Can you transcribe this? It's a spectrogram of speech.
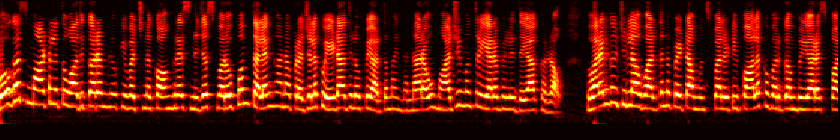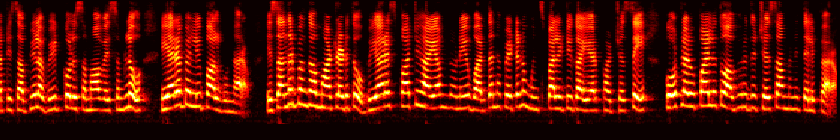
బోగస్ మాటలతో అధికారంలోకి వచ్చిన కాంగ్రెస్ నిజ స్వరూపం తెలంగాణ ప్రజలకు ఏడాదిలోపే అర్థమైందన్నారు. మాజీ మంత్రి ఎర్రబెల్లి దయాకర్ రావు. వరంగల్ జిల్లా వర్ధనపేట మున్సిపాలిటీ పాలకవర్గం బీఆర్ఎస్ పార్టీ సభ్యుల వీడ్కోలు సమావేశంలో ఎర్రబెల్లి పాల్గొన్నారు. ఈ సందర్భంగా మాట్లాడుతూ బీఆర్ఎస్ పార్టీ హయాంలోనే వర్ధనపేటను మున్సిపాలిటీగా ఏర్పాటు చేసి కోట్ల రూపాయలతో అభివృద్ధి చేశామని తెలిపారు.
